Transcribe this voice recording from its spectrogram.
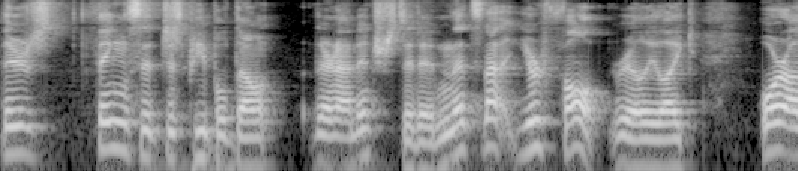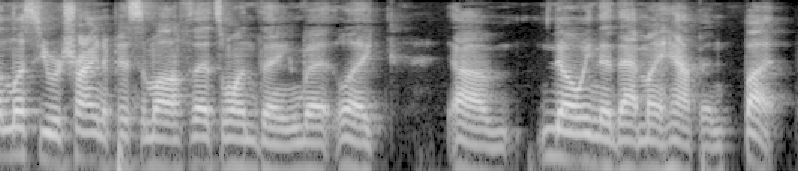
there's things that just people don't they're not interested in, and that's not your fault really. Like, or unless you were trying to piss them off, that's one thing. But like, um, knowing that that might happen, but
